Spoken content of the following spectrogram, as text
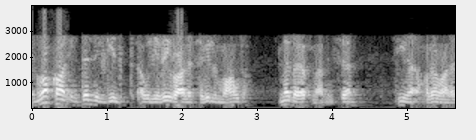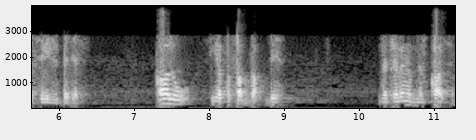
إن وقع الإبدال للجلد أو لغيره على سبيل المعاوضة ماذا يصنع الإنسان فيما أخذه على سبيل البدل؟ قالوا يتصدق به. ده كلام ابن القاسم.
